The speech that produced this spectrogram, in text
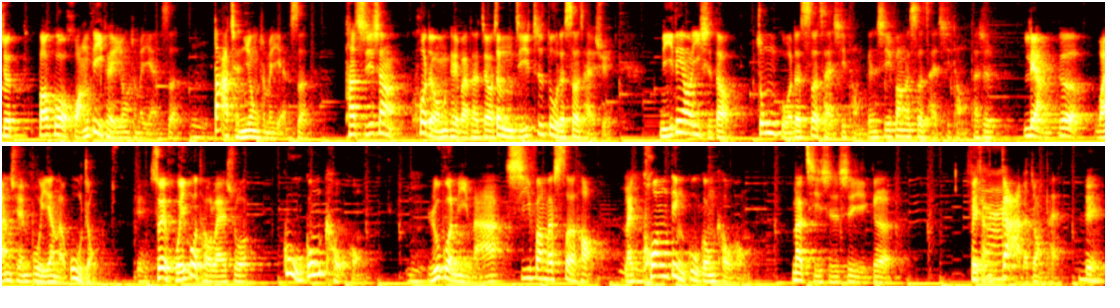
就包括皇帝可以用什么颜色，嗯，大臣用什么颜色，它实际上或者我们可以把它叫等级制度的色彩学。你一定要意识到，中国的色彩系统跟西方的色彩系统，它是。两个完全不一样的物种，对，所以回过头来说，故宫口红，嗯，如果你拿西方的色号来框定故宫口红，那其实是一个非常尬的状态。对，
